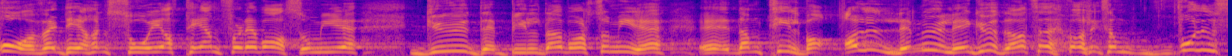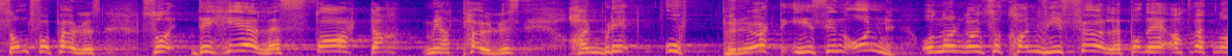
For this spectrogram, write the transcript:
over det han så i Aten, for det var så mye gudebilder. var så mye, eh, De tilba alle mulige guder. så Det var liksom voldsomt for Paulus. Så det hele starta med at Paulus han ble opprørt i sin ånd. Og Noen ganger så kan vi føle på det at vet du,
